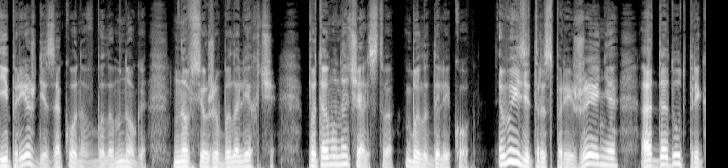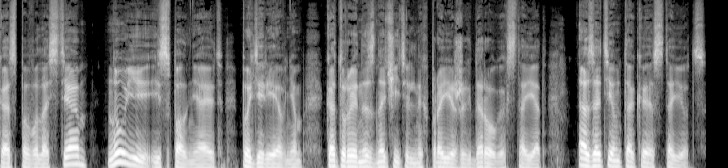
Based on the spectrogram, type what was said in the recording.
и прежде законов было много, но все же было легче, потому начальство было далеко. Выйдет распоряжение, отдадут приказ по властям, ну и исполняют по деревням, которые на значительных проезжих дорогах стоят, а затем так и остается.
